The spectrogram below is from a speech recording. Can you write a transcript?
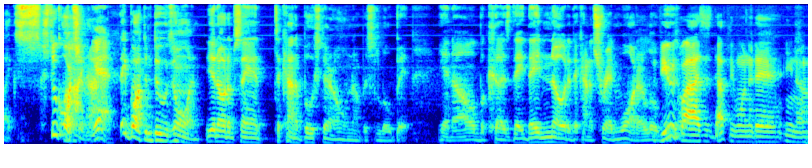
like Super scorching hot, hot. yeah. They brought them dudes on, you know what I'm saying, to kind of boost their own numbers a little bit, you know, because they they know that they're kind of treading water a little Views bit. wise, it's definitely one of their you know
